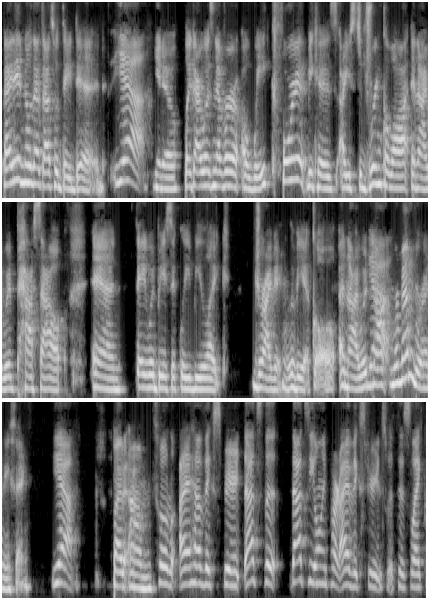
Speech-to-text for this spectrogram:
but I didn't know that that's what they did yeah. you know like i was never awake for it because i used to drink a lot and i would pass out and they would basically be like driving the vehicle and i would Yeah. not remember anything Yeah. but um Total. I have experience. That's the, that's the only part I have experience with is like,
